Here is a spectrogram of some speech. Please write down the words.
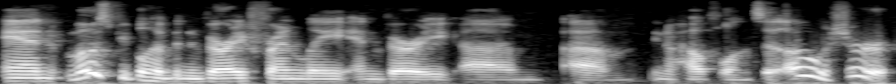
And most people have been very friendly and very um, um, you know helpful and said, oh sure.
